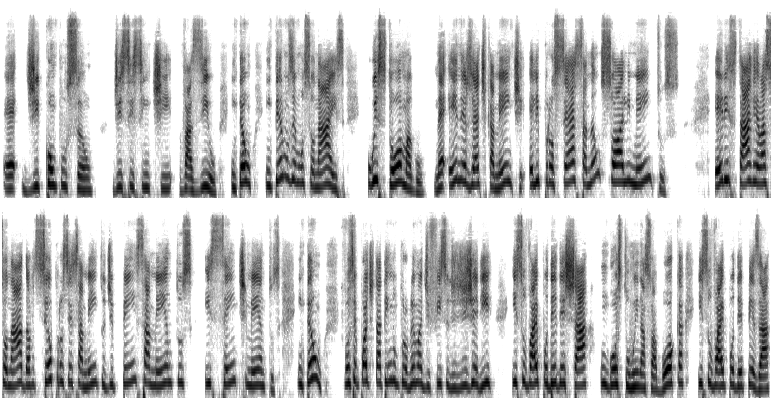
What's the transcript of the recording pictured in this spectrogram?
é, de compulsão, de se sentir vazio. Então, em termos emocionais, o estômago, né, energeticamente, ele processa não só alimentos, ele está relacionado ao seu processamento de pensamentos e sentimentos. Então, você pode estar tendo um problema difícil de digerir, isso vai poder deixar um gosto ruim na sua boca, isso vai poder pesar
